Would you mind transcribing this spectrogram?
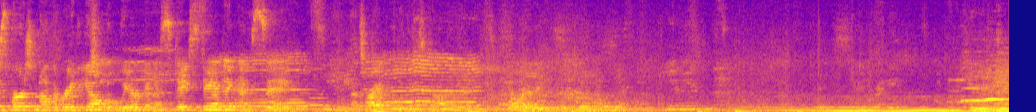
This version on the radio, but we are gonna stay standing and sing. That's right. We're ready. Jesus,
